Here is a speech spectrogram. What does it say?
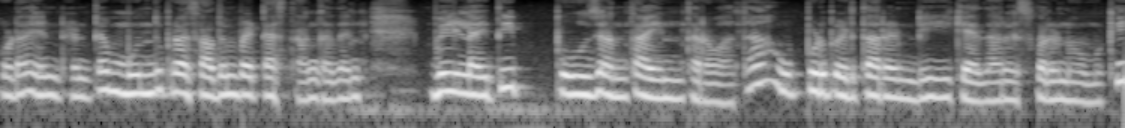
కూడా ఏంటంటే ముందు ప్రసాదం పెట్టేస్తాం కదండి. వీళ్ళైతే పూజ అంతా అయిన తర్వాత ఉప్పుడు పెడతారండి ఈ కేదారేశ్వర నోముకి.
